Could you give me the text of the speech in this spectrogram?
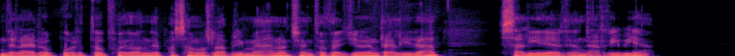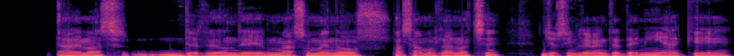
aeropuerto, fue donde pasamos la primera noche. Entonces yo en realidad salí desde Ondarribia. Además, desde donde más o menos pasamos la noche, yo simplemente tenía que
